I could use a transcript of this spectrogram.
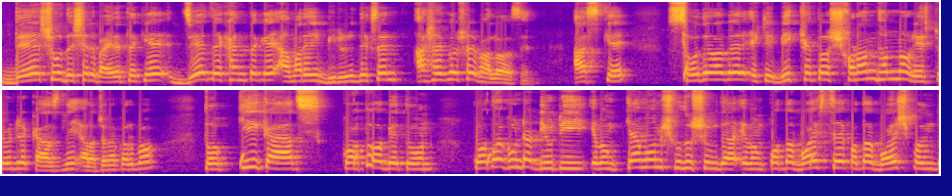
দেশ ও দেশের বাইরে থেকে যে যেখান থেকে আমার এই ভিডিওটি দেখছেন, আশা করি সবাই ভালো আছেন। আজকে সৌদি আরবের একটি বিখ্যাত স্বনামধন্য রেস্টুরেন্টের কাজ নিয়ে আলোচনা করব। তো কি কাজ, কত বেতন, কত ঘণ্টা ডিউটি এবং কেমন সুযোগ সুবিধা এবং কত বয়স থেকে কত বয়স পর্যন্ত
